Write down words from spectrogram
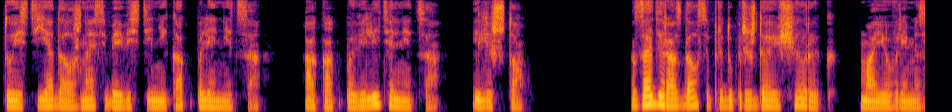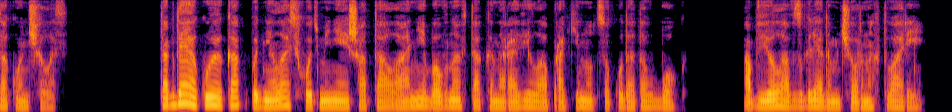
То есть я должна себя вести не как пленница, а как повелительница или что? Сзади раздался предупреждающий рык. Мое время закончилось. Тогда я кое-как поднялась, хоть меня и шатало, а небо вновь так и норовило опрокинуться куда-то в бок. Обвела взглядом черных тварей.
